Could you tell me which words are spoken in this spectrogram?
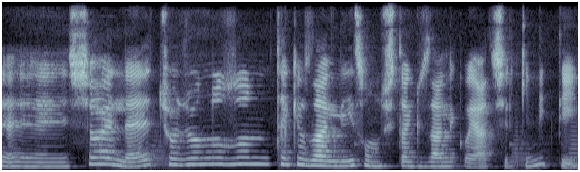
Ee, şöyle, çocuğunuzun tek özelliği sonuçta güzellik veya çirkinlik değil.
